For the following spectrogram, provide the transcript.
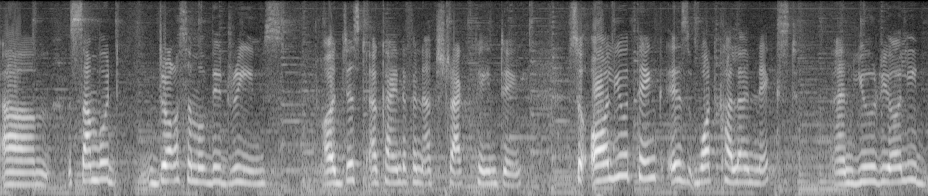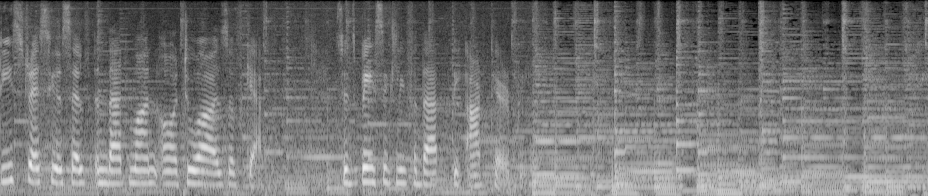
Um, some would draw some of their dreams or just a kind of an abstract painting. So all you think is what color next and you really de-stress yourself in that one or two hours of gap. So it's basically for that the art therapy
